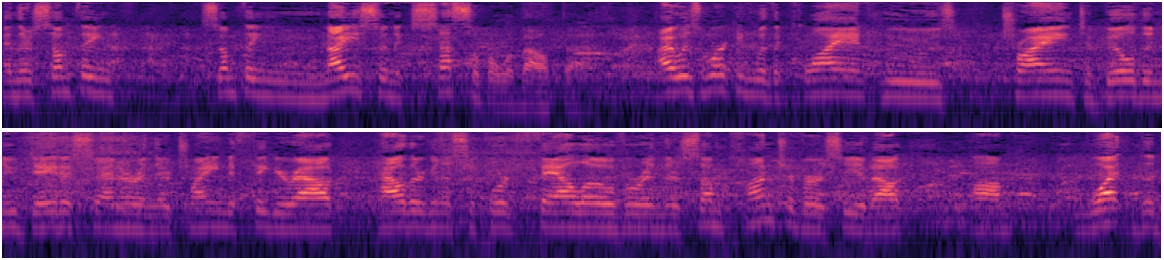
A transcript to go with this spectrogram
And there's something, something nice and accessible about that. I was working with a client who's trying to build a new data center and they're trying to figure out how they're going to support failover, and there's some controversy about um, what the,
